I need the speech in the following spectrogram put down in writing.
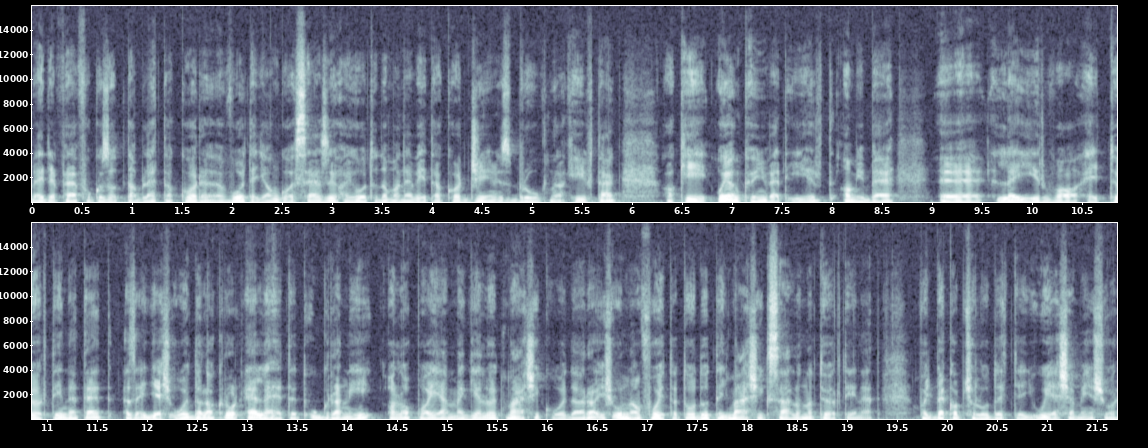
egyre felfokozottabb lett, akkor volt egy angol szerző, ha jól tudom a nevét, akkor James Brooke-nak hívták, aki olyan könyvet írt, amiben leírva egy történetet, az egyes oldalakról el lehetett ugrani a lapalján megjelölt másik oldalra, és onnan folytatódott egy másik szálon a történet, vagy bekapcsolódott egy új eseménysor.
